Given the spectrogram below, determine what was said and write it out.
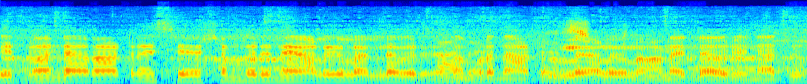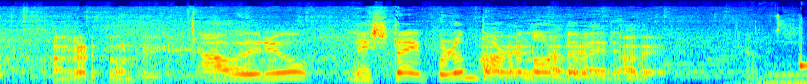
ഏറ്റുമാന്റെ ആറാട്ടിന് ശേഷം വരുന്ന ആളുകളല്ല വരുന്നത്. നമ്മുടെ നാട്ടിലുള്ള ആളുകളാണ് എല്ലാവരും ഇതിനകത്ത് പങ്കെടുത്തുകൊണ്ടിരിക്കുന്നത്. ആ ഒരു നിഷ്ഠ ഇപ്പോഴും തുടർന്നുകൊണ്ട് വരുന്നത് അതെ. അതെ.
